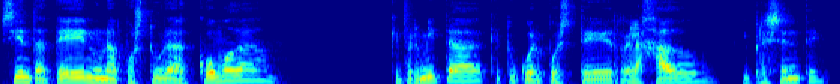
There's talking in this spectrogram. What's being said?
Siéntate en una postura cómoda que permita que tu cuerpo esté relajado y presente.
